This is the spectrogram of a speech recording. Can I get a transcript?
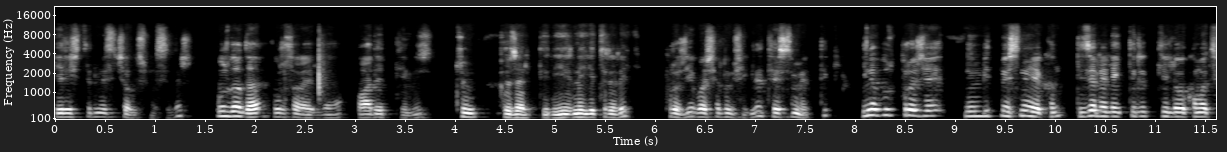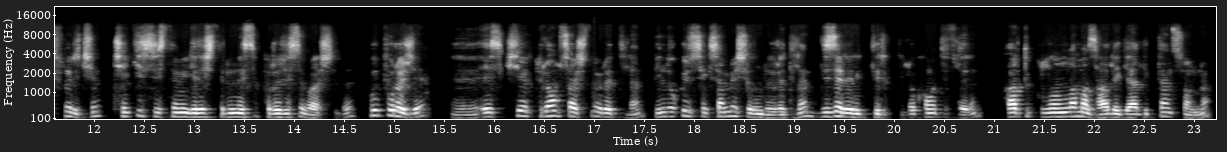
geliştirmesi çalışmasıdır. Burada da Bursa'yla vaat ettiğimiz tüm özellikleri yerine getirerek projeyi başarılı bir şekilde teslim ettik. Yine bu projenin bitmesine yakın dizel elektrikli lokomotifler için çekiş sistemi geliştirilmesi projesi başladı. Bu proje e, Eskişehir Tülomsaç'ta üretilen, 1985 yılında üretilen dizel elektrikli lokomotiflerin artık kullanılamaz hale geldikten sonra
